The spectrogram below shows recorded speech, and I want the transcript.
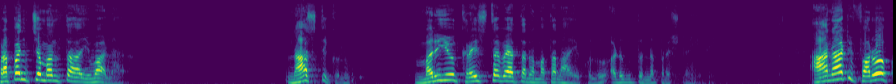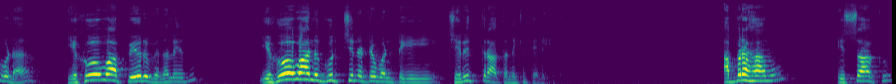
ప్రపంచమంతా ఇవాళ నాస్తికులు మరియు క్రైస్తవేతర మత నాయకులు అడుగుతున్న ప్రశ్న ఇది. ఆనాటి ఫరో కూడా యహోవా పేరు వినలేదు. యహోవాను గూర్చినటువంటి చరిత్ర అతనికి తెలియదు. అబ్రహాము ఇస్సాకు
